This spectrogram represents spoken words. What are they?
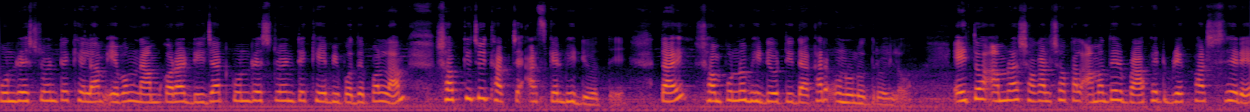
কোন রেস্টুরেন্টে খেলাম এবং নাম করা ডিজার্ট কোন রেস্টুরেন্টে খেয়ে বিপদে পড়লাম সব কিছুই থাকছে আজকের ভিডিওতে। তাই সম্পূর্ণ ভিডিওটি দেখার অনুরোধ রইল। এই তো আমরা সকাল সকাল আমাদের বাফেট ব্রেকফাস্ট সেরে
